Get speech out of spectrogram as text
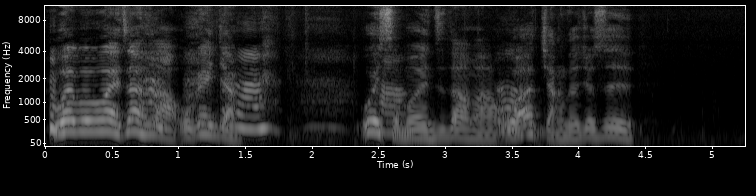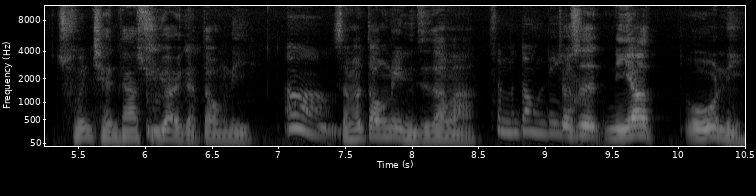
不会不会不会，这样很好。我跟你讲，吗？为什么你知道吗？嗯我要讲的就是存钱，它需要一个动力。嗯，什么动力你知道吗？什么动力、啊？就是你要，我问你，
